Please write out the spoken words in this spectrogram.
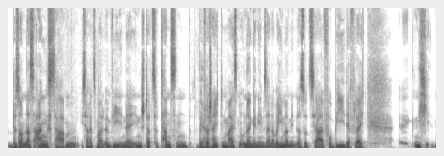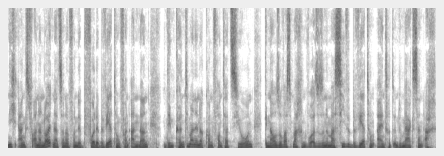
besonders Angst haben, ich sage jetzt mal irgendwie in der Innenstadt zu tanzen, das wird Ja. wahrscheinlich den meisten unangenehm sein, aber jemand mit einer Sozialphobie, der vielleicht äh, nicht, nicht Angst vor anderen Leuten hat, sondern von der, vor der Bewertung von anderen, dem könnte man in der Konfrontation genau sowas machen, wo also so eine massive Bewertung eintritt und du merkst dann, ach,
